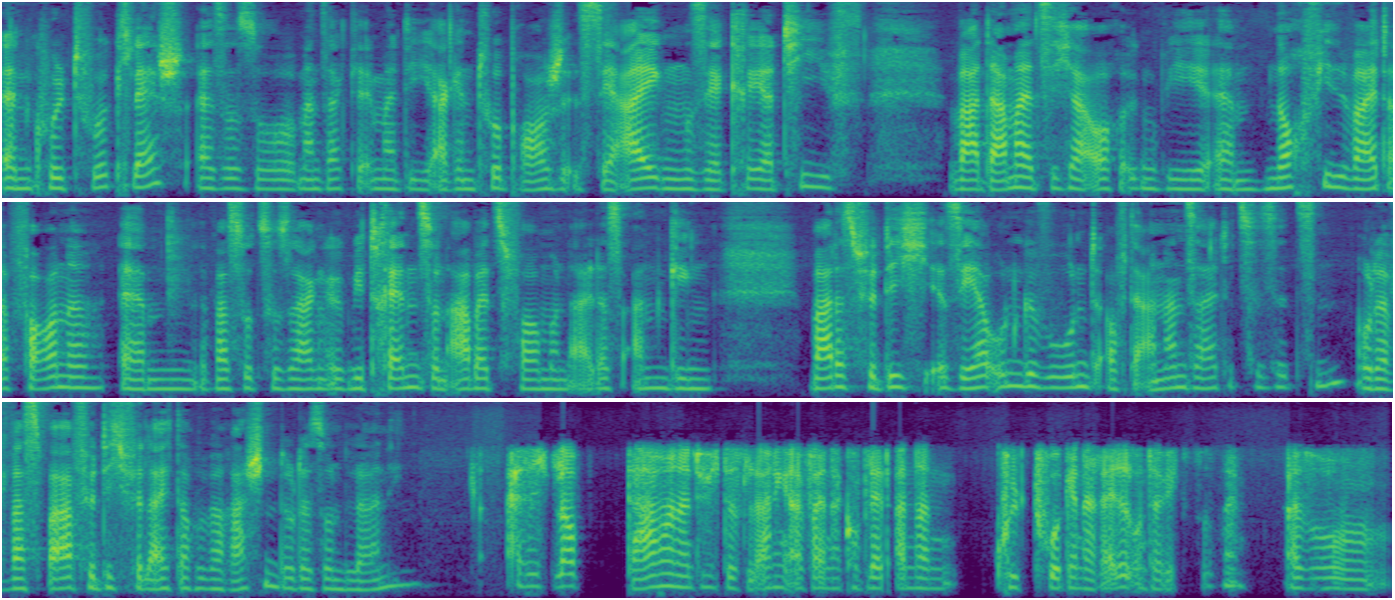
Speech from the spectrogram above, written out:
ein Kulturclash? Also so, man sagt ja immer, die Agenturbranche ist sehr eigen, sehr kreativ war damals sicher auch irgendwie ähm, noch viel weiter vorne, ähm, was sozusagen irgendwie Trends und Arbeitsformen und all das anging. War das für dich sehr ungewohnt, auf der anderen Seite zu sitzen? Oder was war für dich vielleicht auch überraschend oder so ein Learning? Also ich glaube, da war natürlich das Learning einfach in einer komplett anderen Kultur generell unterwegs zu sein. Also,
